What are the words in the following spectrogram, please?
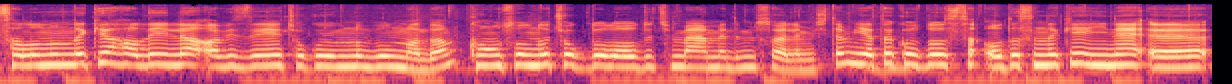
Salonundaki halıyla avizeyi çok uyumlu bulmadım. Konsolunda çok dolu olduğu için beğenmediğimi söylemiştim. Yatak odası, odasındaki yine e,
